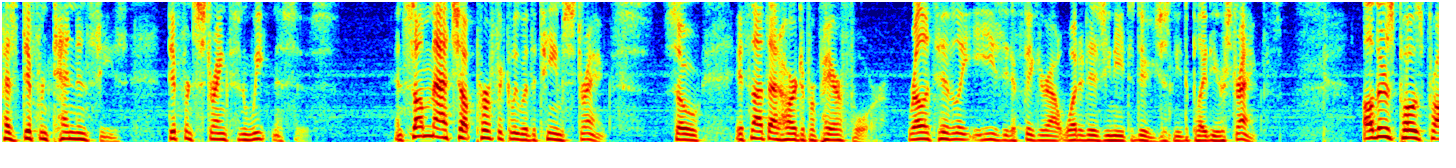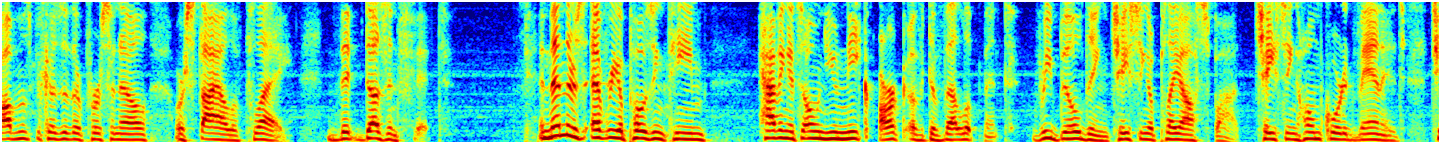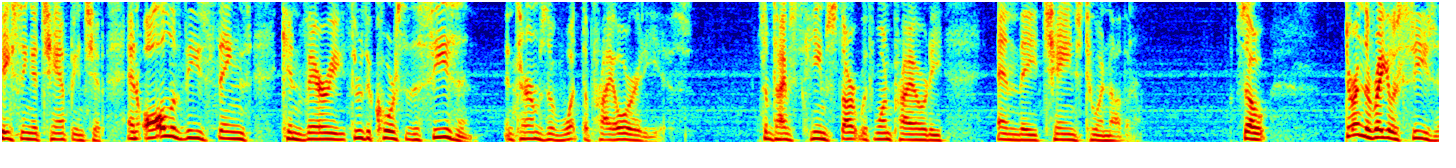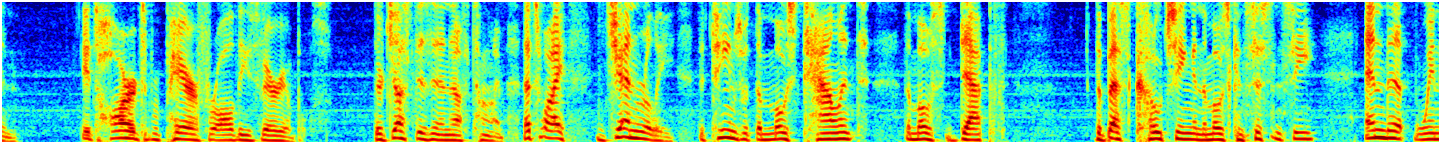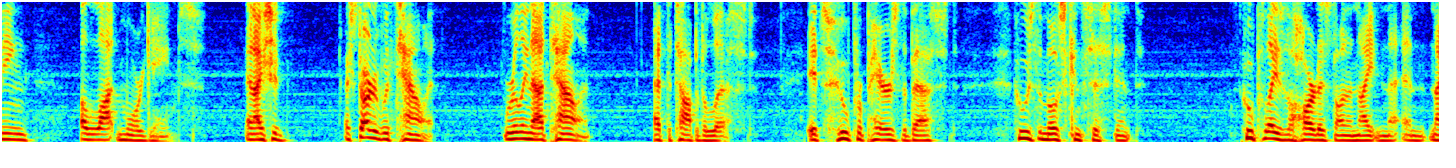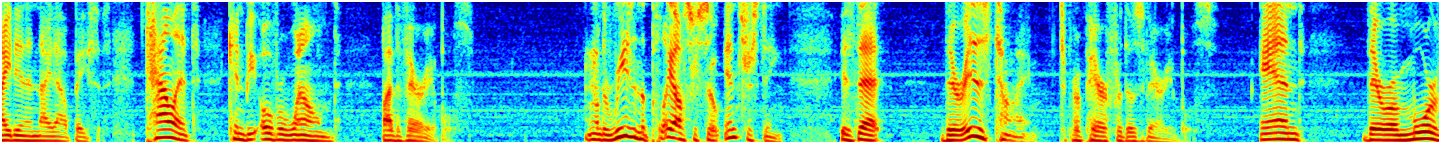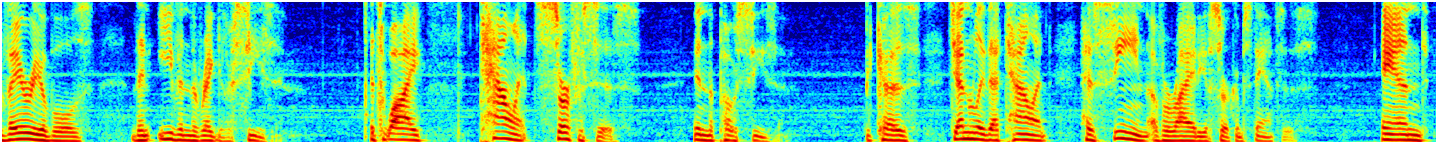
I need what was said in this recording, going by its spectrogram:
has different tendencies, different strengths and weaknesses. And some match up perfectly with the team's strengths. So it's not that hard to prepare for. Relatively easy to figure out what it is you need to do. You just need to play to your strengths. Others pose problems because of their personnel or style of play that doesn't fit. And then there's every opposing team having its own unique arc of development, rebuilding, chasing a playoff spot, chasing home court advantage, chasing a championship. And all of these things can vary through the course of the season in terms of what the priority is. Sometimes teams start with one priority and they change to another. So during the regular season, it's hard to prepare for all these variables. There just isn't enough time. That's why, generally, the teams with the most talent, the most depth, the best coaching, and the most consistency end up winning a lot more games. And I should, I started with talent. Really not talent at the top of the list. It's who prepares the best, who's the most consistent. who plays the hardest on a night in, and night in and night out basis. Talent can be overwhelmed by the variables. Now, the reason the playoffs are so interesting is that there is time to prepare for those variables. And there are more variables than even the regular season. It's why talent surfaces in the postseason, because generally that talent has seen a variety of circumstances. And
